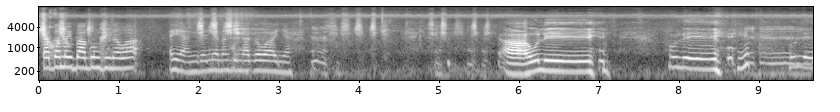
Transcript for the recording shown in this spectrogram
Kada may bagong ginawa, ayan, ganyan ang ginagawa niya. Ah, huli! Huli! Huli!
